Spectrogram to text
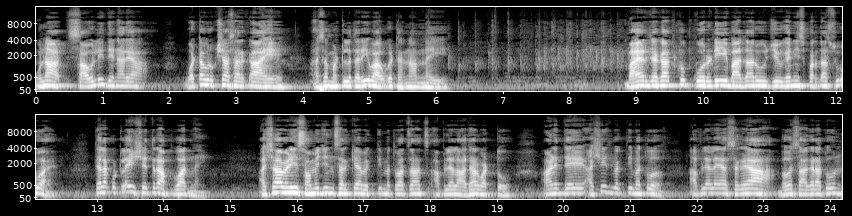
उन्हात सावली देणाऱ्या वटवृक्षासारखं आहे असं म्हटलं तरी वावगं ठरणार नाही. बाहेर जगात खूप कोरडी बाजारू जीवघेणी स्पर्धा सुरू आहे. त्याला कुठलंही क्षेत्र अपवाद नाही. अशा वेळी स्वामीजींसारख्या व्यक्तिमत्वाचाच आपल्याला आधार वाटतो. आणि ते अशीच व्यक्तिमत्व आपल्याला या सगळ्या भवसागरातून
